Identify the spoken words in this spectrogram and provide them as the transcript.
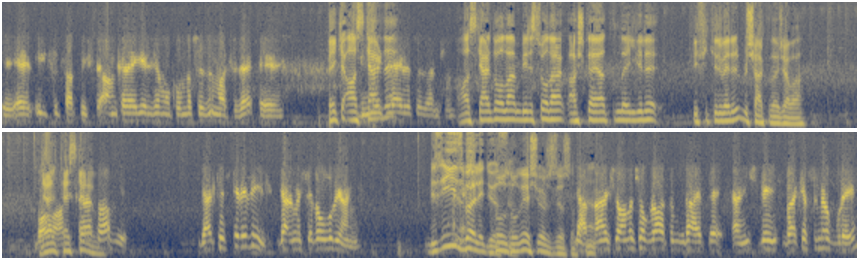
e, evet, ilk fırsatta işte Ankara'ya geleceğim. O konuda sözüm var size. E, Peki askerde askerde olan birisi olarak aşk hayatında ilgili bir fikir verir mi şarkıda acaba? Gel Vallahi tezkere evet mi? abi. Gel tezkere değil. Gelmese de olur yani. Biz iyiyiz böyle diyorsun. Dolu dolu yaşıyoruz diyorsun. Ya Ha. ben şu anda çok rahatım gayet de yani hiç de bırakasım yok burayı.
